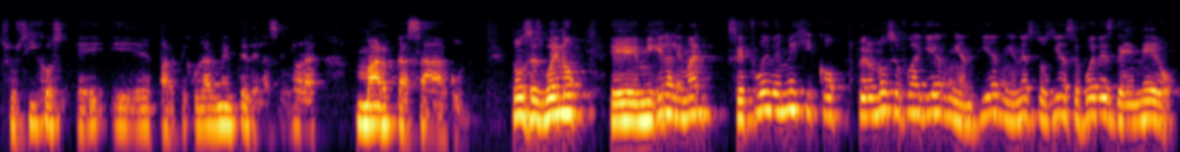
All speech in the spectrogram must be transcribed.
sus hijos, eh, eh, particularmente de la señora Marta Sahagún. Entonces, bueno, eh, Miguel Alemán se fue de México, pero no se fue ayer, ni antier, ni en estos días, se fue desde enero.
